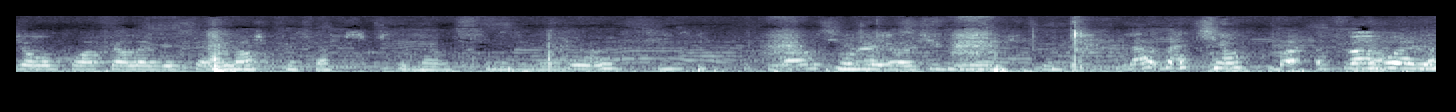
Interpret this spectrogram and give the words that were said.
genre, on pourra faire la vaisselle là. Je préfère parce que là aussi. Moi aussi. Là aussi, Anaïs, tu peux. Là, bah, tiens. Bah, bah voilà.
